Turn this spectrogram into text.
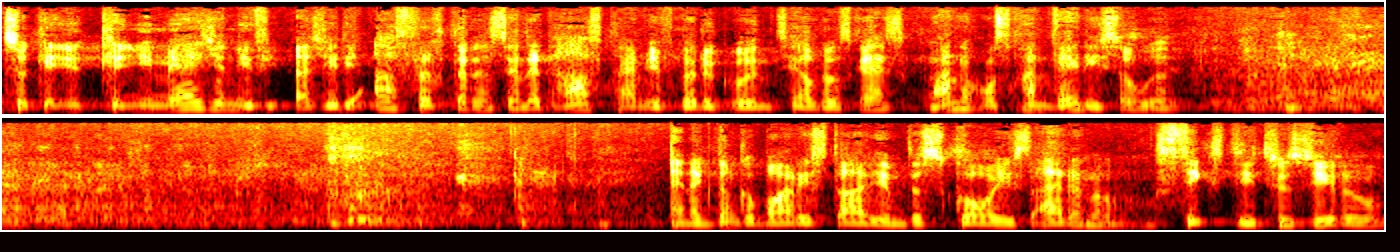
So can you can you imagine if as jy die afrigter is and at halftime you've got to go and tell those guys, man, ons gaan wen nie so hoor. and ek dink Stadium the score is I don't know 60 to 0.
